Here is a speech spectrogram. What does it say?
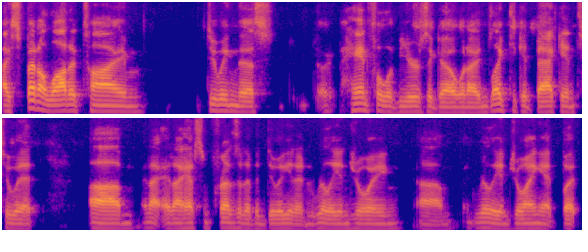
I spent a lot of time doing this a handful of years ago, and I'd like to get back into it. Um, and I and I have some friends that have been doing it and really enjoying um, really enjoying it. But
